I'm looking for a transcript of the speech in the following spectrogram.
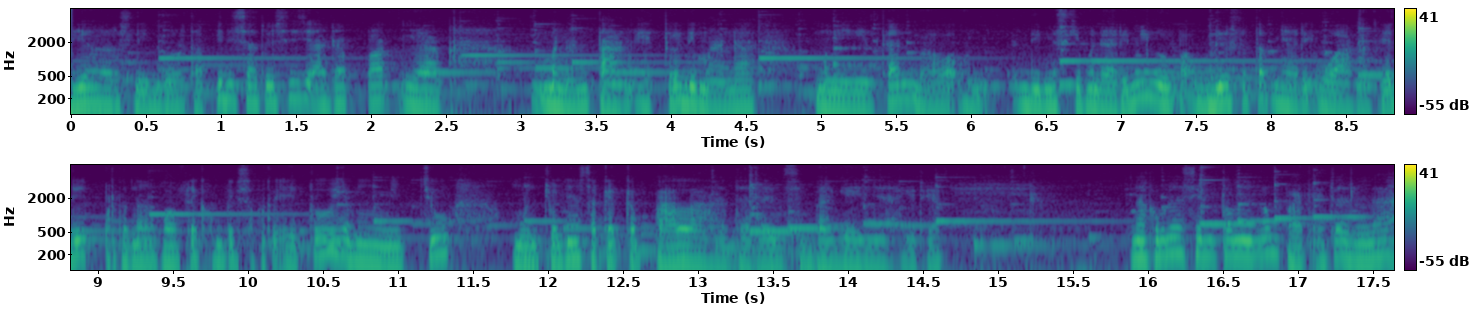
dia harus libur. Tapi di satu sisi ada part yang menentang itu di mana menginginkan bahwa di meskipun dari minggu Pak Budi harus tetap nyari uang. Jadi pertentangan konflik-konflik seperti itu yang memicu munculnya sakit kepala dan lain sebagainya gitu ya. Nah kemudian simptom yang keempat itu adalah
